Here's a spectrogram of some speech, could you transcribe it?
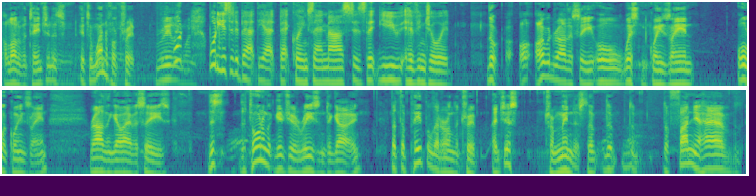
a lot of attention. It's it's a wonderful trip. Really what, what is it about the Outback Queensland Masters that you have enjoyed? Look, I would rather see all Western Queensland, all of Queensland, rather than go overseas. This the tournament gives you a reason to go, but the people that are on the trip are just tremendous. The the the, the fun you have,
